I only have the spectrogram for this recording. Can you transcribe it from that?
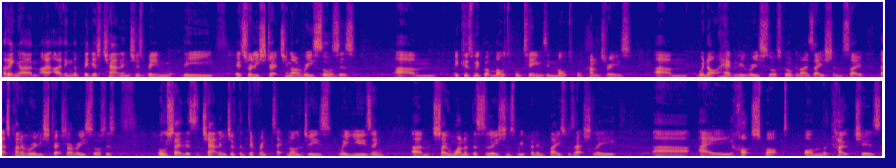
I think um, I, I, think the biggest challenge has been the it's really stretching our resources um, because we've got multiple teams in multiple countries. Um, we're not heavily resourced organisation, so that's kind of really stretched our resources. Also, there's the challenge of the different technologies we're using. Um, so one of the solutions we put in place was actually uh, a hotspot on the coaches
